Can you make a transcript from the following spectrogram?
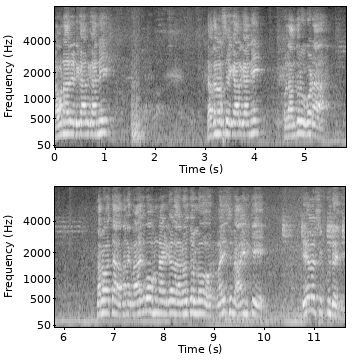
రమణారెడ్డి గారు కానీ పెదనరసయ్య గారు కానీ వాళ్ళందరూ కూడా తర్వాత మనకు రాజమోహన్ నాయుడు గారు ఆ రోజుల్లో రైస్ ఆయనకి డీలర్షిప్ ఉండేది.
